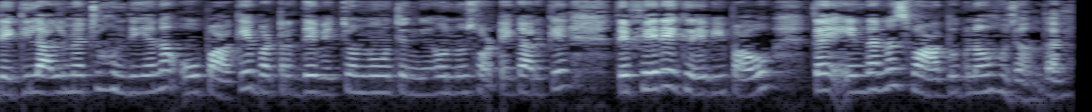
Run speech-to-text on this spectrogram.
ਦੇਗੀ ਲਾਲ ਮਿਰਚ ਹੁੰਦੀ ਹੈ ਨਾ, ਉਹ ਪਾ ਕੇ ਬਟਰ ਦੇ ਵਿੱਚ ਉਹਨੂੰ ਚੰਗੇ, ਉਹਨੂੰ ਸੌਟੇ ਕਰਕੇ ਤੇ ਫਿਰ ਇਹ ਗ੍ਰੇਵੀ ਪਾਓ ਤਾਂ ਇਹਦਾ ਨਾ ਸਵਾਦ ਦੁੱਗਣਾ ਹੋ ਜਾਂਦਾ। ਹੈ।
